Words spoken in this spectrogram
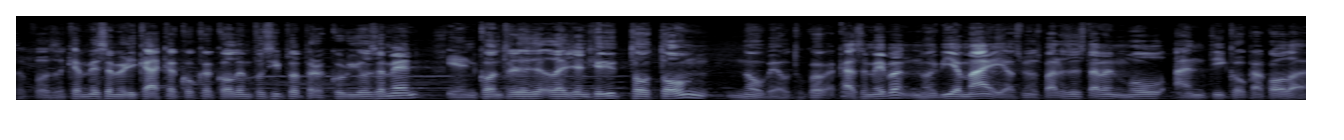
suposa que més americà que Coca-Cola impossible, però curiosament, i en contra de la gent que diu tothom no ho veu. A casa meva no hi havia mai, els meus pares estaven molt anti-Coca-Cola,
